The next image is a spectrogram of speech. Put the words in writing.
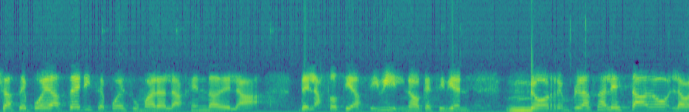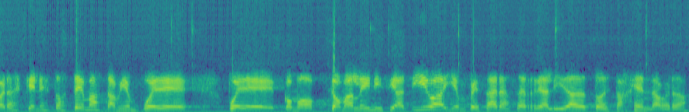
ya se puede hacer y se puede sumar a la agenda de la de la sociedad civil, ¿no? Que si bien no reemplaza al Estado, la verdad es que en estos temas también puede puede como tomar la iniciativa y empezar a hacer realidad toda esta agenda, ¿verdad?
